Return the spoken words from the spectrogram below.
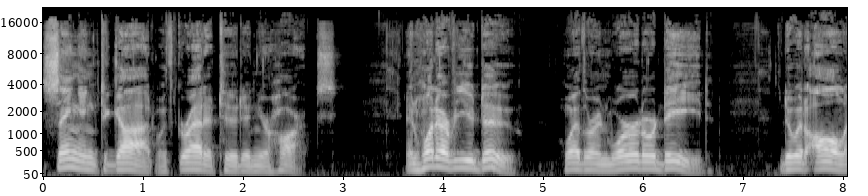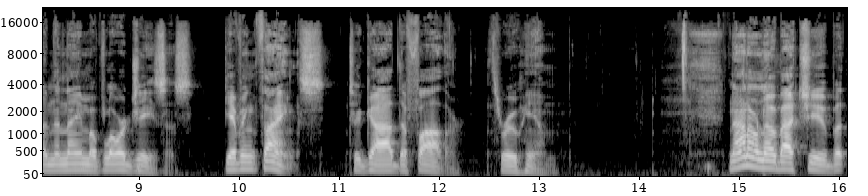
singing to God with gratitude in your hearts. And whatever you do, whether in word or deed, do it all in the name of Lord Jesus, giving thanks to God the Father through him. Now, I don't know about you, but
